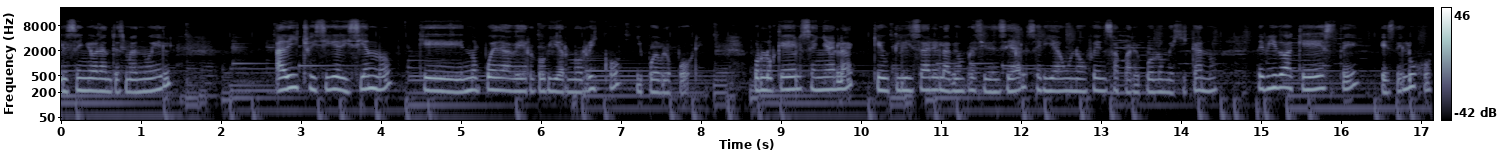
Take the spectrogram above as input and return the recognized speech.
el señor Andrés Manuel ha dicho y sigue diciendo que no puede haber gobierno rico y pueblo pobre, por lo que él señala que utilizar el avión presidencial sería una ofensa para el pueblo mexicano debido a que este es de lujo.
